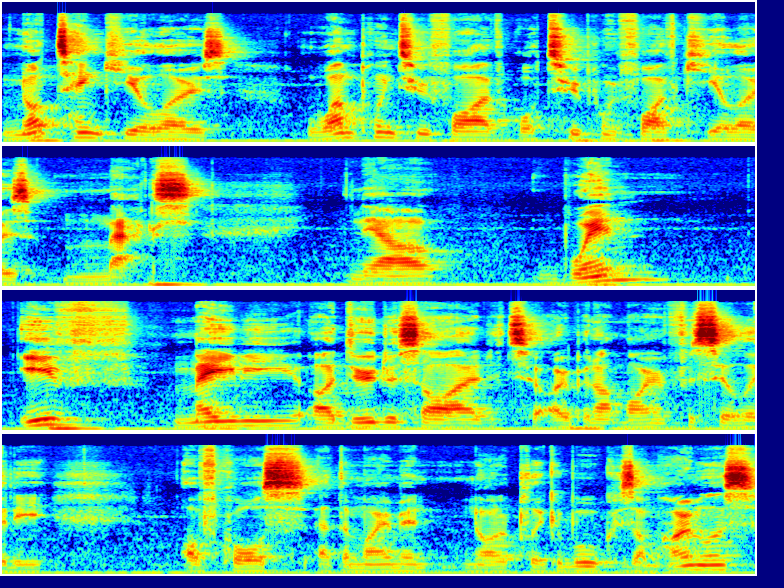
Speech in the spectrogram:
not 10 kilos, 1.25 or 2.5 kilos max. Now, when, if maybe I do decide to open up my own facility, of course, at the moment, not applicable because I'm homeless,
